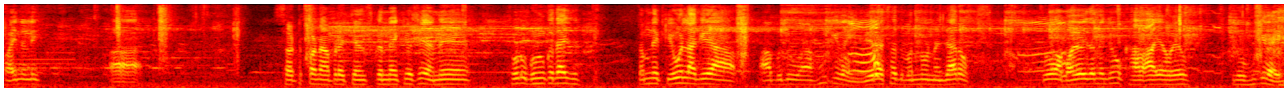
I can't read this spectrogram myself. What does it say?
ફાઇનલી આ શર્ટ પણ આપણે ચેન્જ કરી નાખ્યો છે અને થોડું ઘણું કદાચ તમને કેવું લાગે આ આ બધું, આ શું કહેવાય, વિરાસત વનનો નજારો? તો આ ભાઈઓ, તમે કેવું ખાવા આવ્યો હોય તો શું કહેવાય?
